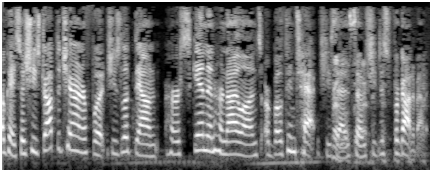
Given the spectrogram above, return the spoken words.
Okay, so she's dropped the chair on her foot. She's looked down. Her skin and her nylons are both intact, she says. So she just forgot about it.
